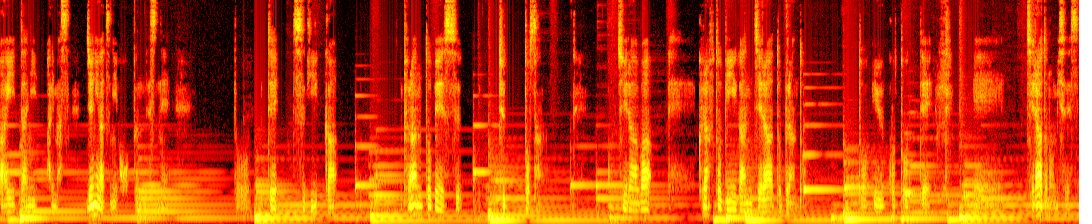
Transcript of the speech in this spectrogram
間にあります。12月にオープンですね。とで、次がプラントベーストゥットさん。こちらは、えー、クラフトビーガンジェラートブランドということで、えー、ジェラートのお店です。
